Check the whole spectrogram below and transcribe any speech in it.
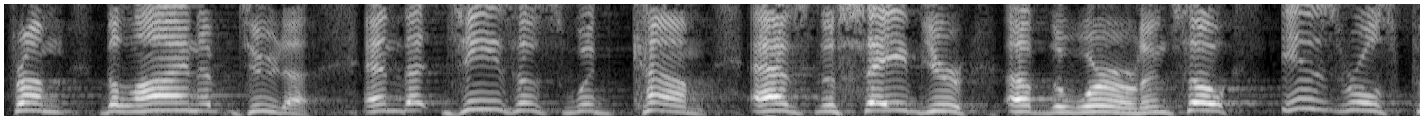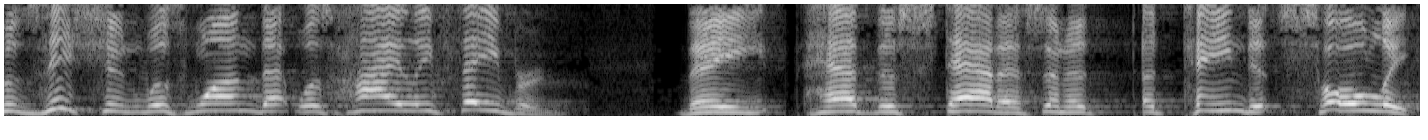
from the line of Judah and that Jesus would come as the Savior of the world. And so Israel's position was one that was highly favored. They had this status and attained it solely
